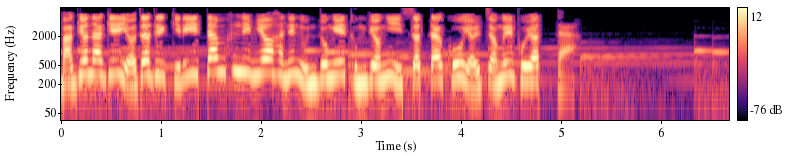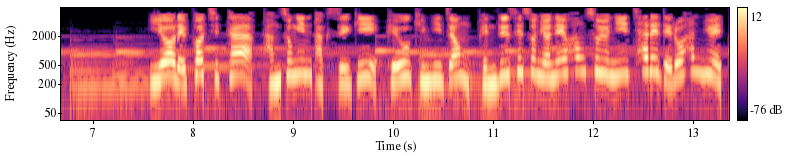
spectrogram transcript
막연하게 여자들끼리 땀 흘리며 하는 운동에 동경이 있었다고 열정을 보였다. 이어 래퍼 치타, 방송인 박슬기, 배우 김희정, 밴드 새소년의 황소윤이 차례대로 합류했다.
